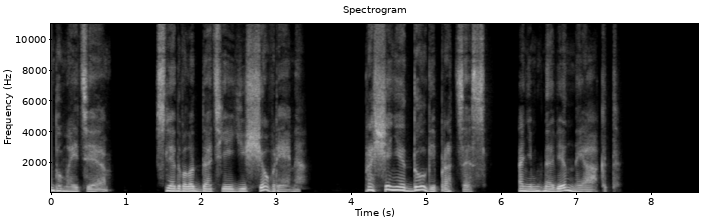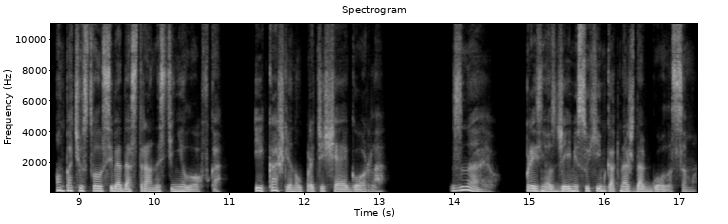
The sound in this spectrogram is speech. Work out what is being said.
«Думаете, следовало дать ей еще время? Прощение — долгий процесс, а не мгновенный акт». Он почувствовал себя до странности неловко и кашлянул, прочищая горло. «Знаю. произнес Джейми сухим, как наждак, голосом.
